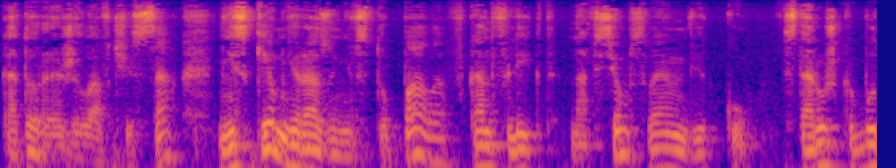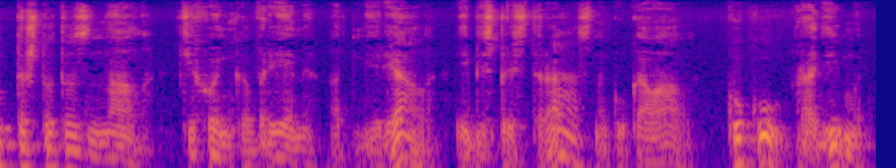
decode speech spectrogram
которая жила в часах, ни с кем ни разу не вступала в конфликт на всем своем веку. Старушка будто что-то знала, тихонько время отмеряла и беспристрастно куковала. Куку, -ку, родимый.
